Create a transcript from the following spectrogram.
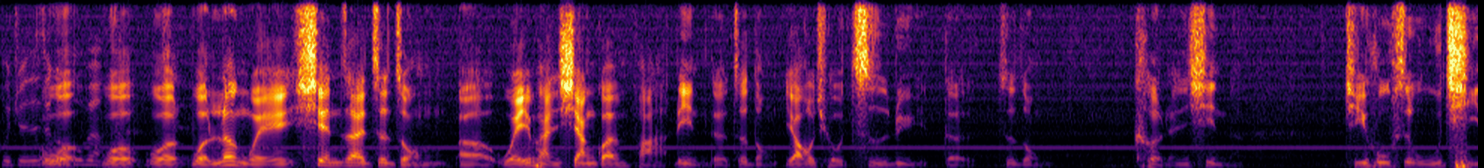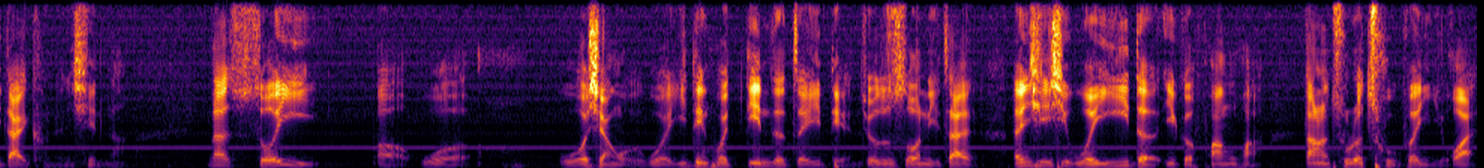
我觉得这个部分我我我我认为现在这种呃违反相关法令的这种要求自律的这种可能性呢，几乎是无期待可能性了。那所以呃我我想我我一定会盯着这一点，就是说你在 NCC 唯一的一个方法，当然除了处分以外，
